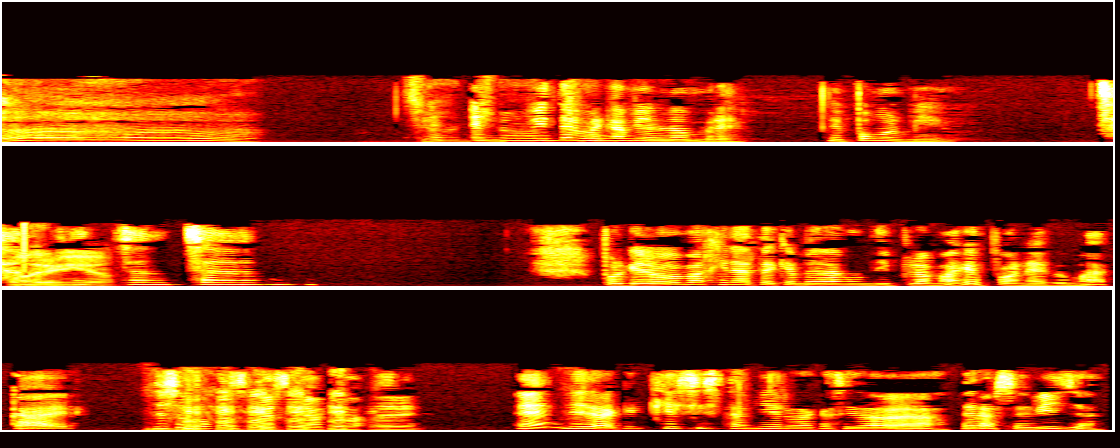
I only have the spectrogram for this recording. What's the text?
¡Ah! En, en Twitter me cambio el nombre, me pongo el mío. Madre mía. Porque luego imagínate que me dan un diploma que pone Dumacae. Yo se lo enseñó a mi madre. ¿Eh? Mira, ¿qué, qué es esta mierda que has ido a hacer a Sevilla?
